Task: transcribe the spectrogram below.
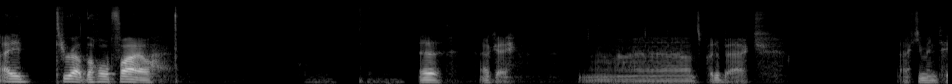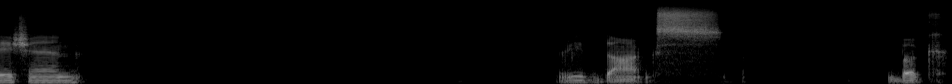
I threw out the whole file. Uh, okay. Uh, let's put it back. Documentation. Read the docs. Book.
